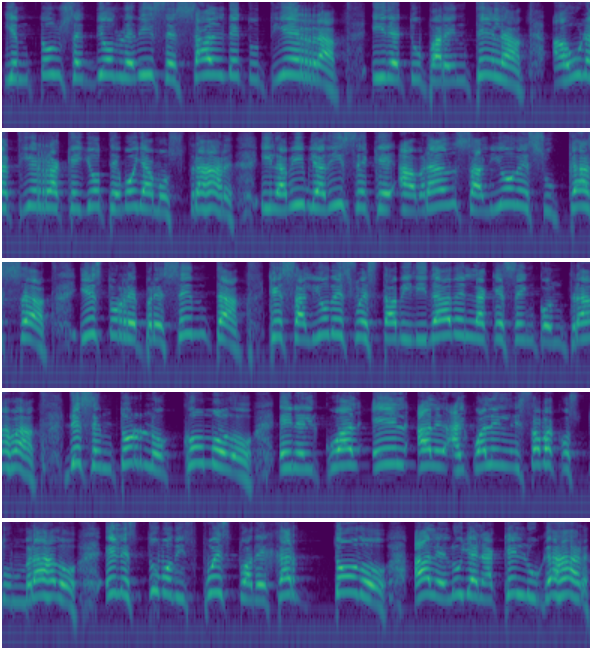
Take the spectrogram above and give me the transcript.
Y entonces Dios le dice, sal de tu tierra y de tu parentela a una tierra que yo te voy a mostrar. Y la Biblia dice que Abraham salió de su casa. Y esto representa que salió de su estabilidad en la que se encontraba, de ese entorno cómodo en el cual él, al, al cual él estaba acostumbrado. Él estuvo dispuesto a dejar todo, aleluya, en aquel lugar,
